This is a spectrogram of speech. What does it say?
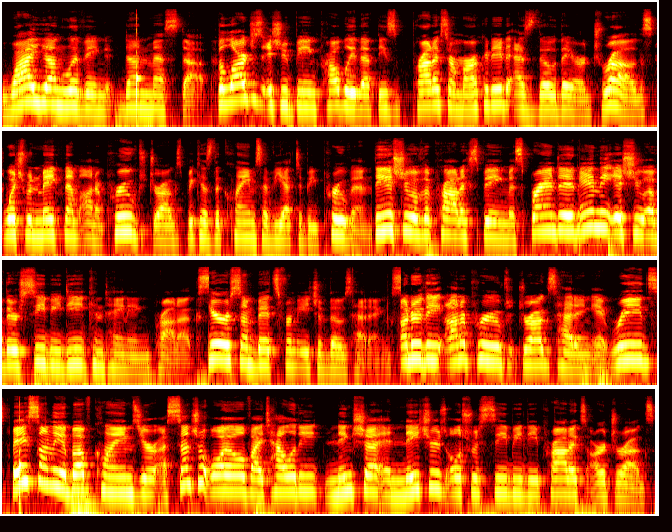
why Young Living done messed up. The largest issue being probably that these products are marketed as though they are drugs, which would make them unapproved drugs because the claims have yet to be proven. The issue of the products being misbranded, and the issue of their CBD containing products. Here are some bits from each of those headings. Under the unapproved drugs heading, it reads Based on the above claims, your essential oil, vitality, Ningxia, and Nature's Ultra CBD products are drugs.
